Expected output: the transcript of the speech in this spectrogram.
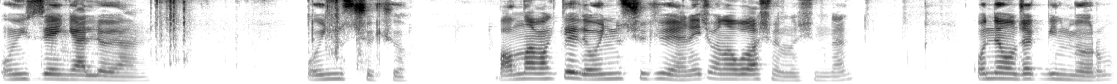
Oyun sizi engelliyor yani. Oyununuz çöküyor. Banlamak değil de oyununuz çöküyor yani. Hiç ona bulaşmayalım şimdiden. O ne olacak bilmiyorum.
